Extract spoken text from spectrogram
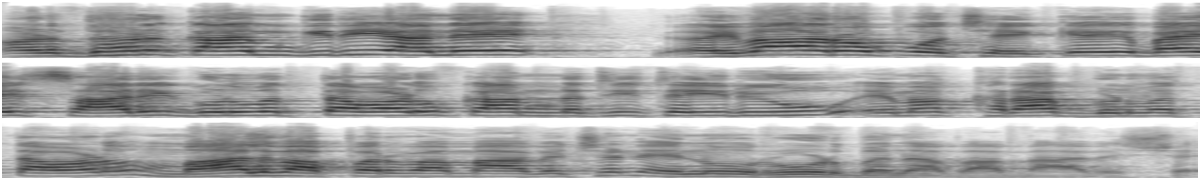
અણધણ કામગીરી અને એવા આરોપો છે કે ભાઈ સારી ગુણવત્તાવાળું કામ નથી થઈ રહ્યું, એમાં ખરાબ ગુણવત્તાવાળો માલ વાપરવામાં આવે છે ને એનો રોડ બનાવવામાં આવે છે.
